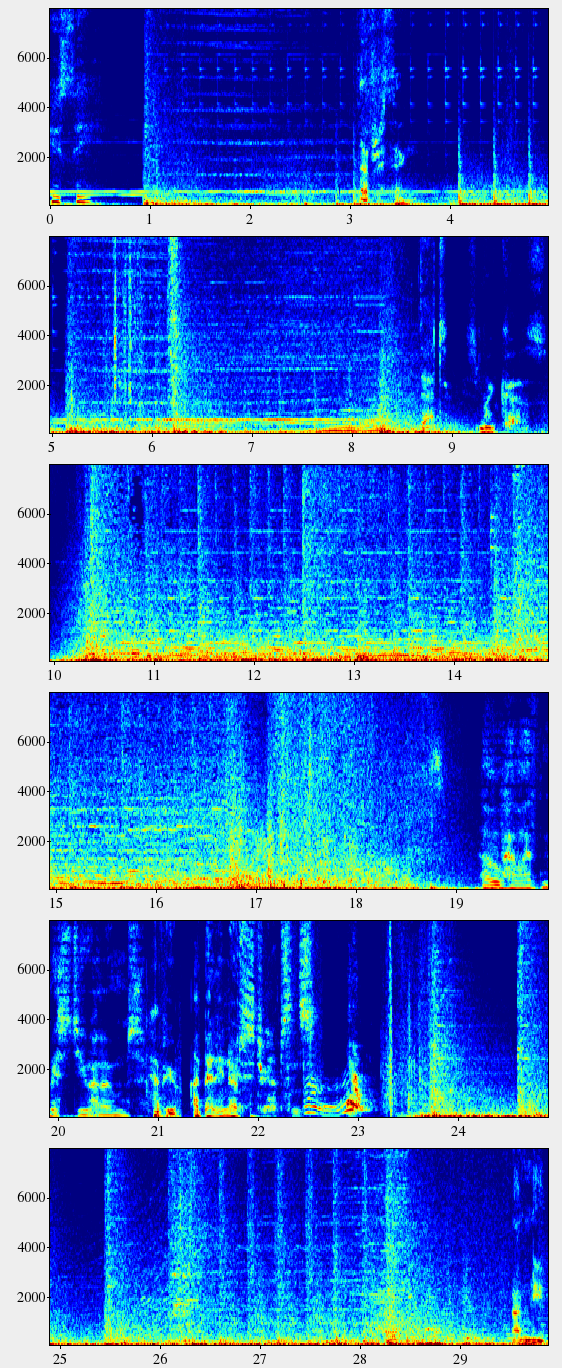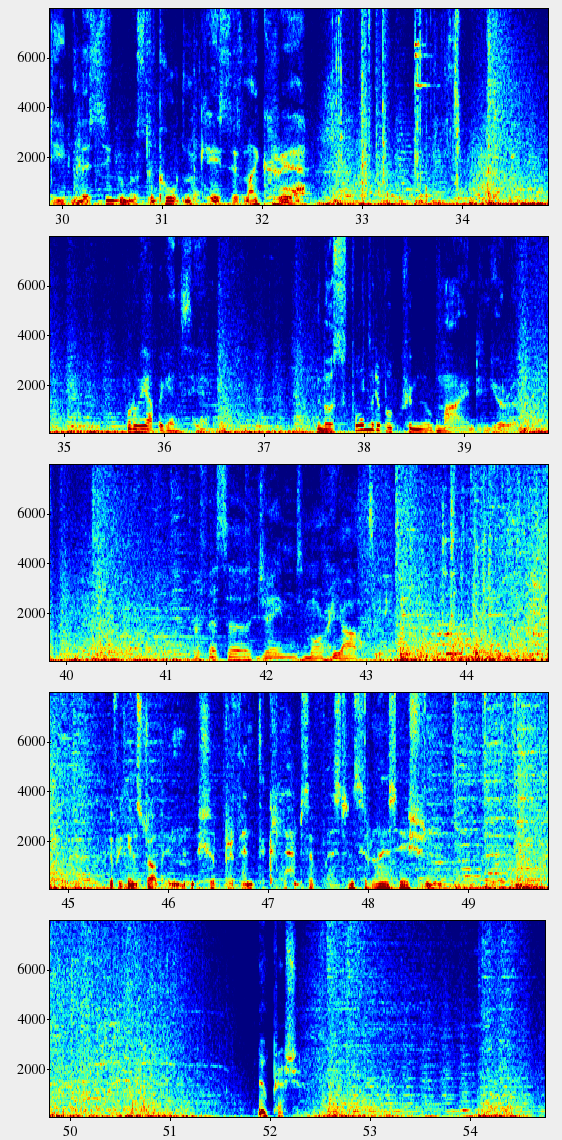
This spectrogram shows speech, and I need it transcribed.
do you see? Everything. That is my curse. Oh, how I've missed you, Holmes. Have you? I barely noticed your absence. Oh, I'm knee deep in the single most important case of my career. What are we up against here? The most formidable criminal mind in Europe. Professor James Moriarty. If we can stop him, we should prevent the collapse of Western civilization. No pressure.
